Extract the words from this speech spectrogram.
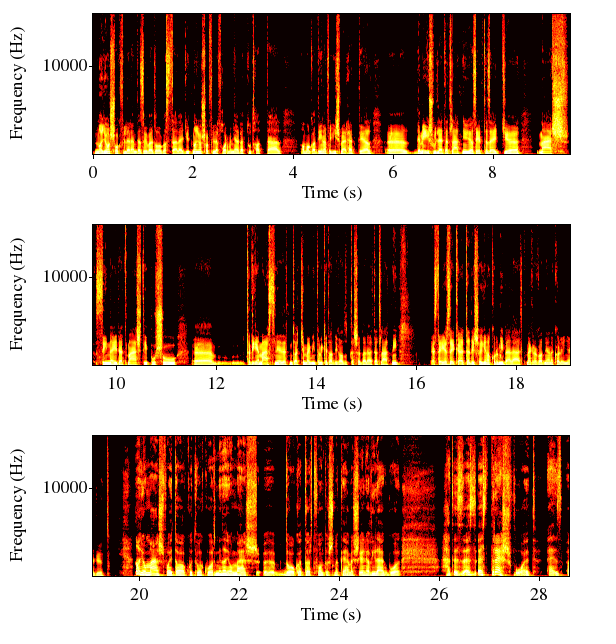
nagyon sokféle rendezővel dolgoztál együtt, nagyon sokféle formanyelvet tudhattál a magadénak, vagy ismerhettél, de mégis úgy lehetett látni, hogy azért ez egy más színeidet, más típusú, tehát igen, más színeidet mutatja meg, mint amiket addig adott esetben lehetett látni. Ezt te érzékelted, és ha igen, akkor miben lehet megragadni ennek a lényegét? Nagyon másfajta alkotó a Korni, nagyon más ö, dolgokat tart fontosnak elmesélni a világból. Hát ez, ez, ez trash volt ez a,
